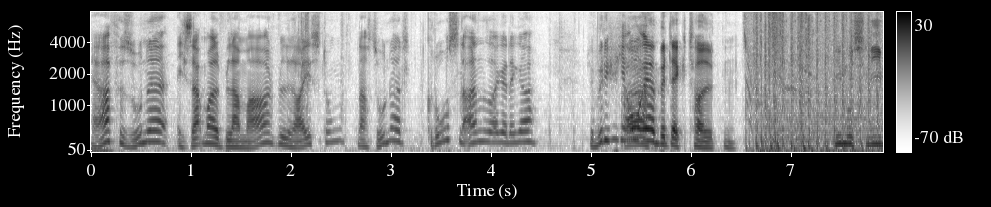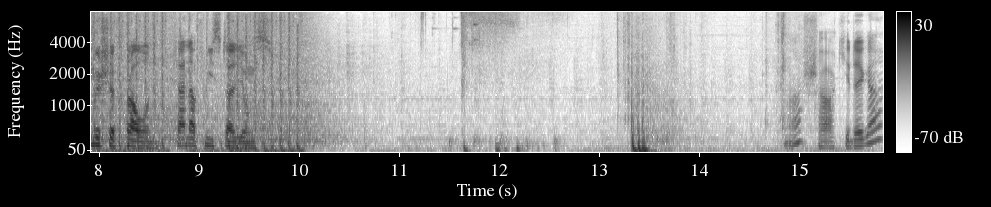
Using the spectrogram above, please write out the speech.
Ja, für so eine, ich sag mal, blamable Leistung, nach so einer großen Ansage, Digga, da würde ich mich auch Ah. eher bedeckt halten. Wie muslimische Frauen. Kleiner Freestyle, Jungs. Ah, Sharky, Digga.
